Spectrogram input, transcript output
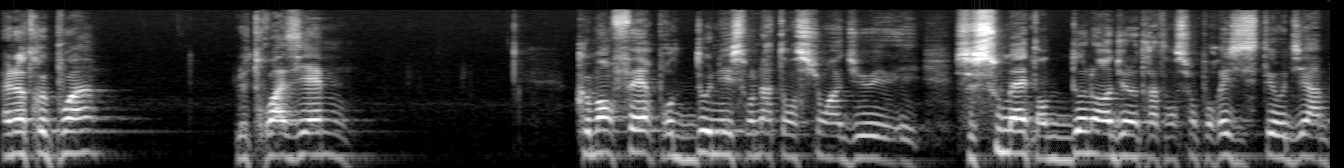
Un autre point, le troisième, comment faire pour donner son attention à Dieu et, se soumettre en donnant à Dieu notre attention pour résister au diable,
